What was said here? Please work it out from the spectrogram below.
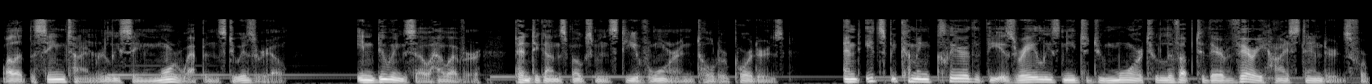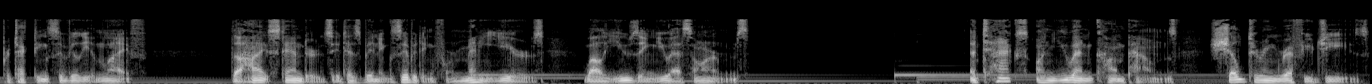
while at the same time releasing more weapons to Israel. In doing so, however, Pentagon spokesman Steve Warren told reporters, and it's becoming clear that the Israelis need to do more to live up to their very high standards for protecting civilian life. The high standards it has been exhibiting for many years while using U.S. arms. Attacks on UN compounds sheltering refugees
